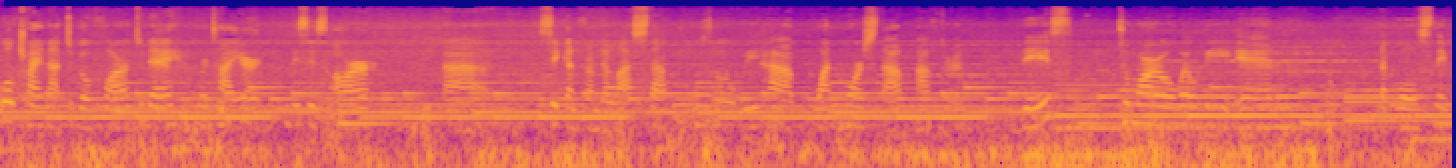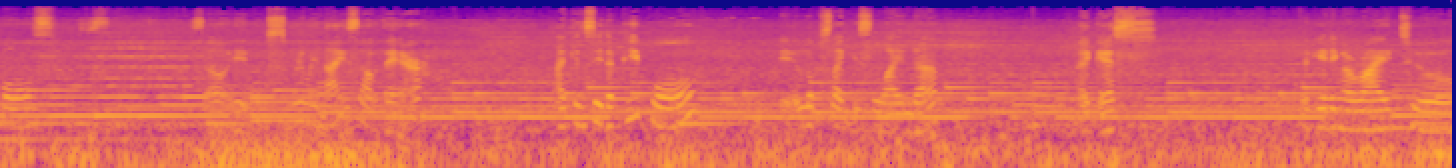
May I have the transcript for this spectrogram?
We'll try not to go far today. We're tired. This is our uh, second from the last stop. So we have one more stop after this. Tomorrow we'll be in Naples Naples. So it looks really nice out there. I can see the people it looks like it's lined up. I guess they're getting a ride to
